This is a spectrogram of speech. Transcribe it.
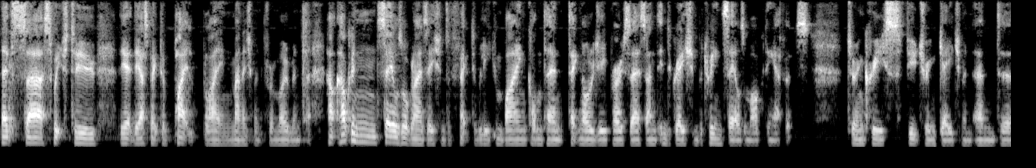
Let's uh, switch to the the aspect of pipeline management for a moment. How how can sales organizations effectively combine content, technology, process, and integration between sales and marketing efforts to increase future engagement and uh,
